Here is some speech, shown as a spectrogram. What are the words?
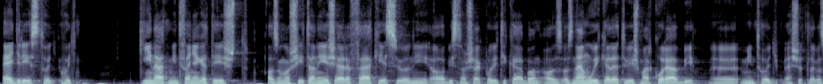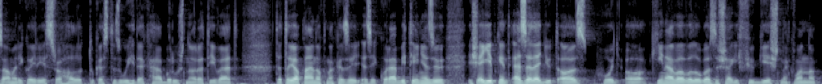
egyrészt, hogy, hogy Kínát, mint fenyegetést azonosítani és erre felkészülni a biztonságpolitikában, az, az nem új keletű és már korábbi, mint hogy esetleg az amerikai részről hallottuk ezt az új hidegháborús narratívát. Tehát a japánoknak ez egy, ez egy korábbi tényező, és egyébként ezzel együtt az, hogy a Kínával való gazdasági függésnek vannak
